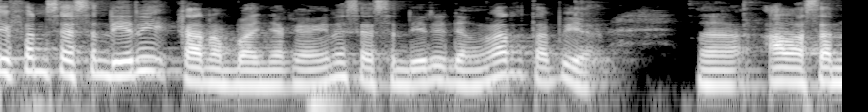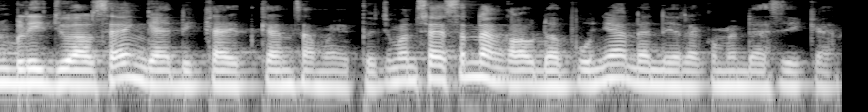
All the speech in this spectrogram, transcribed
even saya sendiri karena banyak yang ini saya sendiri dengar tapi ya uh, alasan beli jual saya nggak dikaitkan sama itu. Cuman saya senang kalau udah punya dan direkomendasikan.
